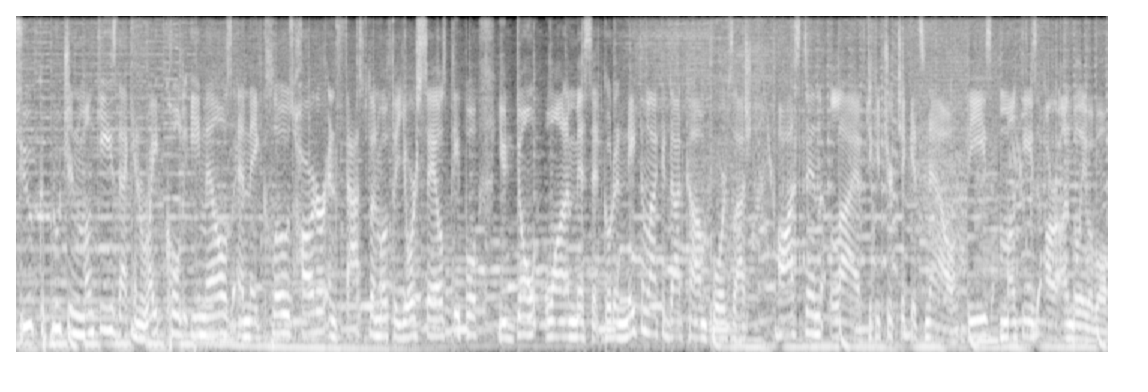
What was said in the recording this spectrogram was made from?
two capuchin monkeys that can write cold emails and they close harder and faster than most of your salespeople. You don't want to miss it. Go to nathanlatka.com forward slash Austin Live to get your tickets now. These monkeys are unbelievable.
